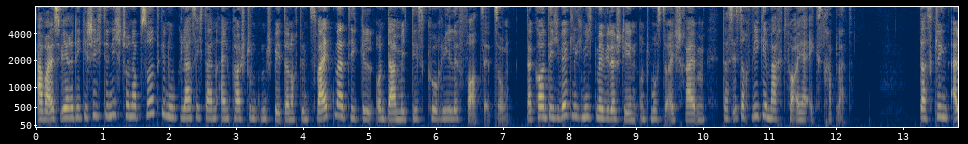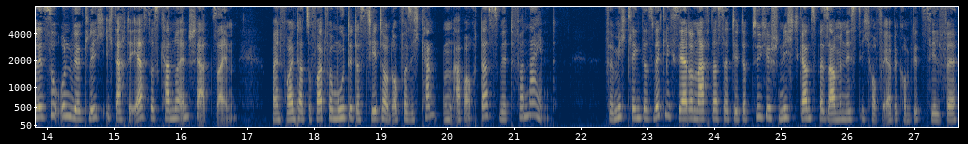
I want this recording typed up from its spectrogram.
Aber als wäre die Geschichte nicht schon absurd genug, las ich dann ein paar Stunden später noch den zweiten Artikel und damit die skurrile Fortsetzung. Da konnte ich wirklich nicht mehr widerstehen und musste euch schreiben, das ist doch wie gemacht für euer Extrablatt. Das klingt alles so unwirklich, ich dachte erst, das kann nur ein Scherz sein. Mein Freund hat sofort vermutet, dass Täter und Opfer sich kannten, aber auch das wird verneint. Für mich klingt das wirklich sehr danach, dass der Täter psychisch nicht ganz beisammen ist. Ich hoffe, er bekommt jetzt Hilfe.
